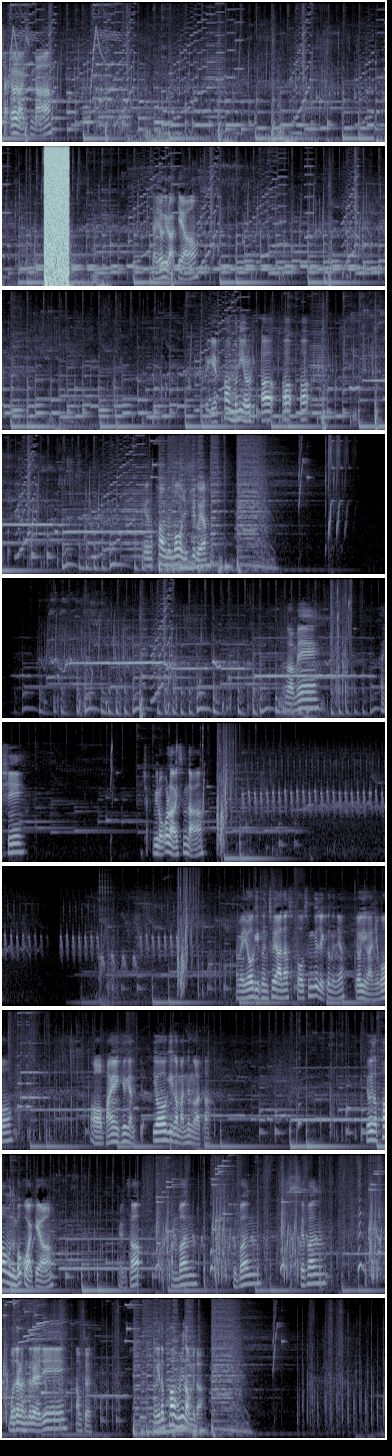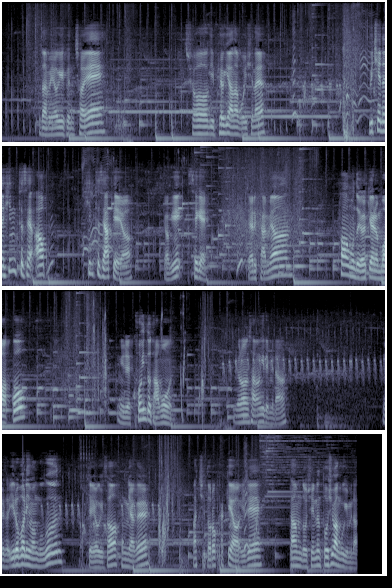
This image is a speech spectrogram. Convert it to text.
자 여기 가 있습니다. 자 여기로 갈게요. 여기에 파워문이 이렇게 어 어어 여기서 파워문 먹어주시고요. 그 다음에 다시 자, 위로 올라가겠습니다. 그다음에 여기 근처에 더 숨겨져 있거든요. 여기가 아니고 어 방향이 기억이 안 여- 여기가 맞는 것 같다. 여기서 파워문은 먹고 갈게요. 여기서 한 번, 두 번, 세번 모자를 흔들어야지. 아무튼 여기는 파워문이 나옵니다. 그 다음에 여기 근처에 저기 벽이 하나 보이시나요? 위치는 힌트색 아홉 힌트색 앞이에요. 여기 세 개. 자, 이렇게 하면 파워문도 10개를 모았고 이제 코인도 다 모은 이런 상황이 됩니다. 그래서 잃어버린 왕국은 이제 여기서 공략을 마치도록 할게요. 이제 다음 도시는 도시 왕국입니다.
